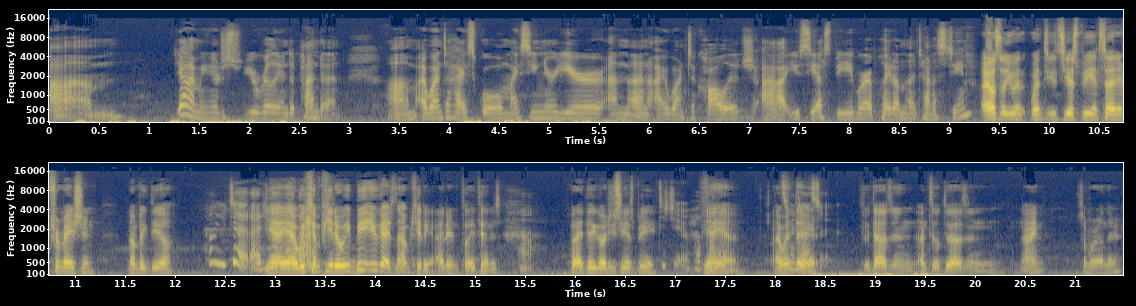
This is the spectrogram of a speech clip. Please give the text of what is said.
um, yeah. I mean, you're just you're really independent. Um, I went to high school my senior year, and then I went to college at UCSB where I played on the tennis team. I also went, went to UCSB Inside Information. No big deal. Oh, you did? I didn't Yeah, know yeah, we competed. We beat you guys. No, I'm kidding. I didn't play tennis, Oh. but I did go to UCSB. Did you? How Yeah, fun. yeah. I went fantastic. there. 2000 until 2009, somewhere around there.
